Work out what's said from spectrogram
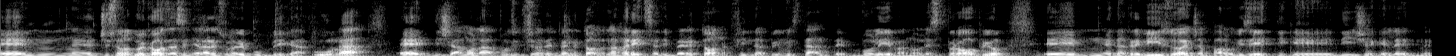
Ehm, eh, ci sono due cose da segnalare sulla Repubblica. Una è diciamo, la posizione del Benetton, l'amarezza di Benetton, fin dal primo istante volevano l'esproprio ehm, da Treviso e Giampaolo Lorenzetti che dice che lei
